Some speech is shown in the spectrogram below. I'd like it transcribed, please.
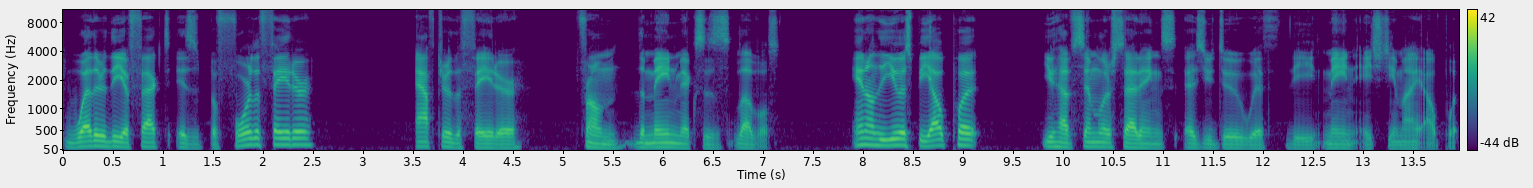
whether the effect is before the fader, after the fader from the main mix's levels. And on the USB output, you have similar settings as you do with the main HDMI output.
